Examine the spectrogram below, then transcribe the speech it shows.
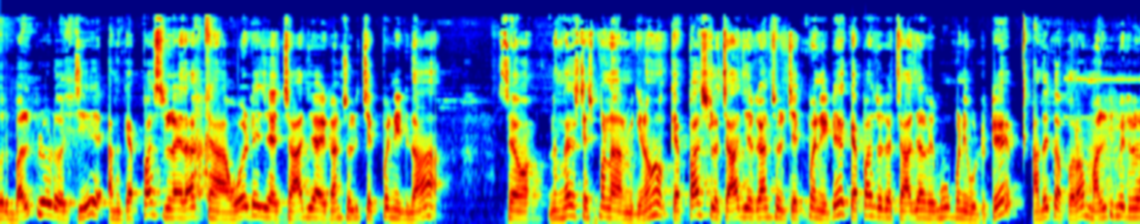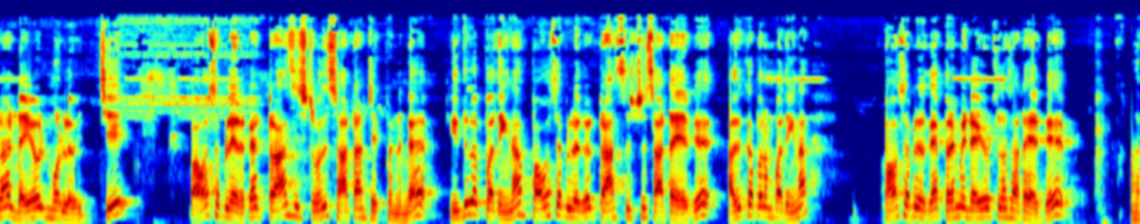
ஒரு பல்ப் லோடு வச்சு அந்த கெப்பாசிட்டியில் ஏதாவது வோல்டேஜ் சார்ஜ் ஆகிருக்கான்னு சொல்லி செக் பண்ணிட்டு தான் ஸோ நாங்கள் டெஸ்ட் பண்ண ஆரம்பிக்கணும். கெப்பாசிட்டியில் சார்ஜ் இருக்கான்னு சொல்லி செக் பண்ணிவிட்டு கெப்பாசிட்டியில் சார்ஜரை ரிமூவ் பண்ணி விட்டுட்டு அதுக்கப்புறம் மல்டிமீட்டர்லாம் டயோட் மோடில் வச்சு பவர் சப்ளை இருக்க டிரான்சிஸ்டர் வந்து ஷார்ட்டான்னு செக் பண்ணுங்கள் இதில் பார்த்தீங்கன்னா பவர் சப்ளை இருக்க டிரான்சிஸ்டர் ஷார்ட் ஆகிருக்கு அதுக்கப்புறம் பார்த்தீங்கன்னா பவர் சப்ளை இருக்க பிரமிட் டயோட்ஸ்லாம் ஷார்ட் ஆகிருக்கு அந்த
